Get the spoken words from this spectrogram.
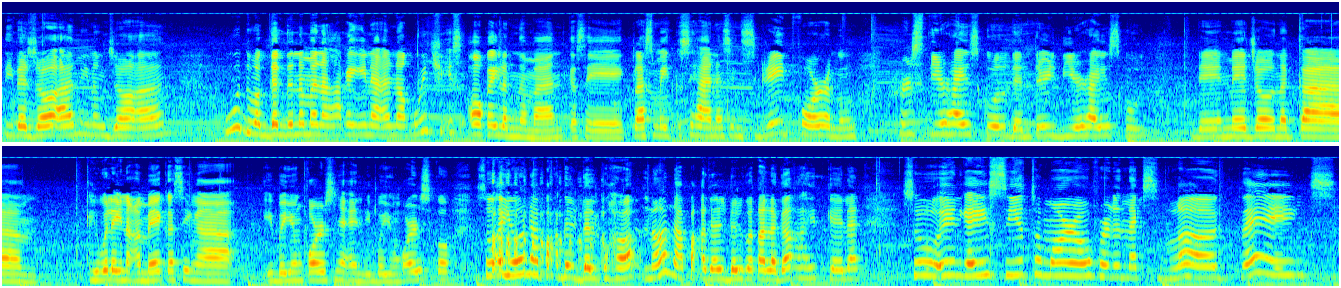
tita Joanne, ninang Joanne. Oo, dumagdag na naman ang aking inaanak, which is okay lang naman kasi classmate ko si Hannah since grade 4 hanggang first year high school, then third year high school. Then medyo nagka hiwalay na kami kasi nga iba yung course niya and iba yung course ko. So ayun, napakadaldal ko ha, no? Napakadaldal ko talaga kahit kailan. So ayun guys, see you tomorrow for the next vlog. Thanks!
